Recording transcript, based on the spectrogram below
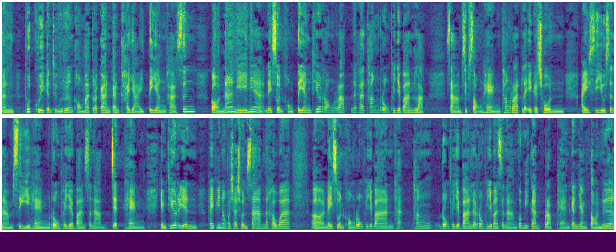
ารพูดคุยกันถึงเรื่องของมาตรการการขยายเตียงค่ะ ซึ่งก่อนหน้านี้เนี่ยในส่วนของเตียงที่รองรับนะคะทั้งโรงพยาบาลหลัก 32 แห่ง ทั้งรัฐและเอกชน ICU สนาม 4 แห่ง โรงพยาบาลสนาม 7 แห่ง อย่างที่เรียนให้พี่น้องประชาชนทราบนะคะว่าในส่วนของโรงพยาบาล ทั้งโรงพยาบาลและโรงพยาบาลสนามก็มีการปรับแผนกันอย่างต่อเนื่อง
